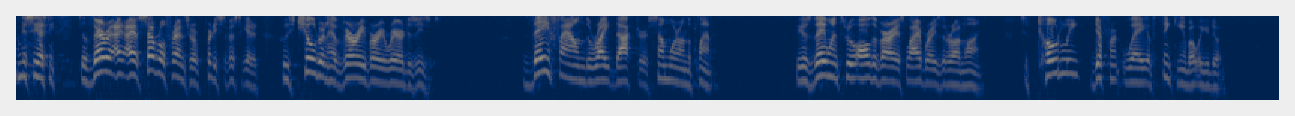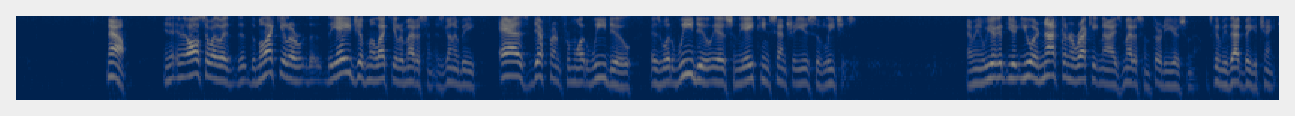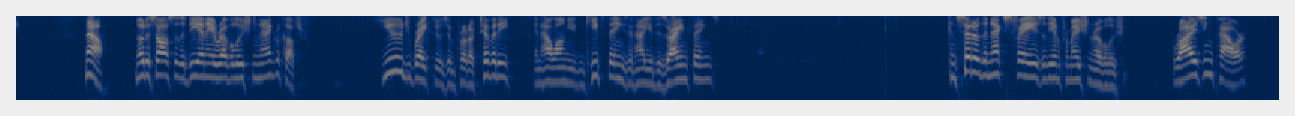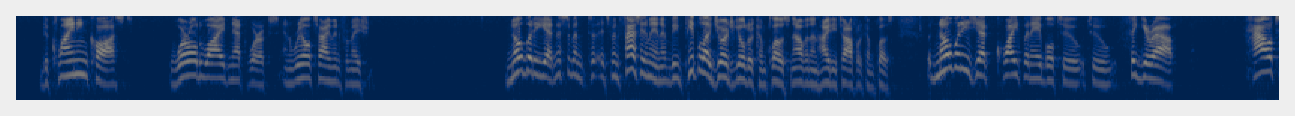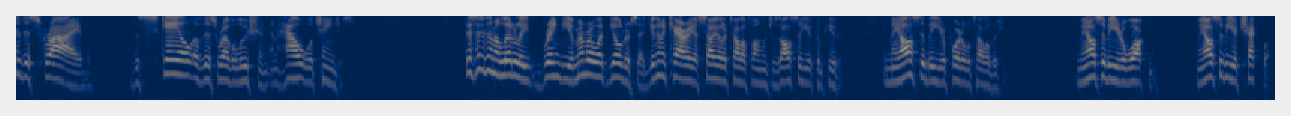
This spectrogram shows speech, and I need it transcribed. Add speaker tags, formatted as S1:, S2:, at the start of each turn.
S1: I'm just suggesting, it's a very, I, I have several friends who are pretty sophisticated whose children have very, very rare diseases. They found the right doctor somewhere on the planet because they went through all the various libraries that are online. It's a totally different way of thinking about what you're doing. Now, and also, by the way, the, the molecular, the, the, age of molecular medicine is going to be as different from what we do as what we do is from the 18th century use of leeches. I mean, you, you are not going to recognize medicine 30 years from now. It's going to be that big a change. Now, notice also the DNA revolution in agriculture. Huge breakthroughs in productivity, in how long you can keep things, and how you design things. Consider the next phase of the information revolution. Rising power, declining cost, worldwide networks, and real-time information. Nobody yet, and this has been, it's been fascinating to me, and people like George Gilder come close, Alvin and Heidi Toffler come close. But nobody's yet quite been able to, to figure out how to describe the scale of this revolution and how it will change us. This is going to literally bring to you, remember what Gilder said, you're going to carry a cellular telephone which is also your computer. It may also be your portable television. It may also be your Walkman. It may also be your checkbook.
